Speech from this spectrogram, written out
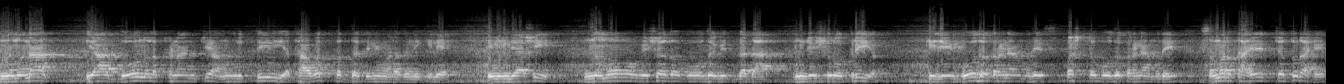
नमनात या दोन लक्षणांची अनुवृत्ती यथावत पद्धतीने महाराजांनी केली आहे. ती म्हणजे अशी नमो विशद बोध विद्गता म्हणजे श्रोत्रिय की जे बोध करण्यामध्ये स्पष्ट बोध करण्यामध्ये समर्थ आहेत चतुर आहेत.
